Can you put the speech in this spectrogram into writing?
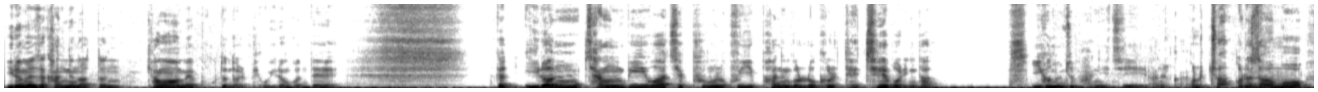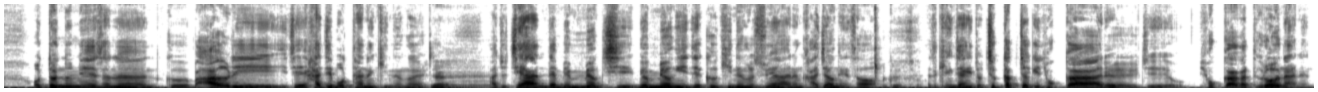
이러면서 갖는 어떤 경험의 폭도 넓히고 이런 건데 그러니까 이런 장비와 제품을 구입하는 걸로 그걸 대체해 버린다? 이거는 좀 아니지 않을까요? 그렇죠. 그래서 뭐 어떤 의미에서는 그 마을이 이제 하지 못하는 기능을 네, 아주 제한된 몇 명씩 몇 명이 이제 그 기능을 수행하는 과정에서 그렇죠. 그래서 굉장히 좀 즉각적인 효과를 이제 효과가 드러나는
